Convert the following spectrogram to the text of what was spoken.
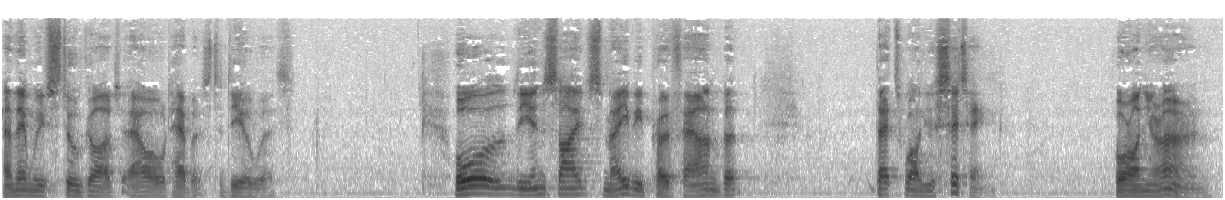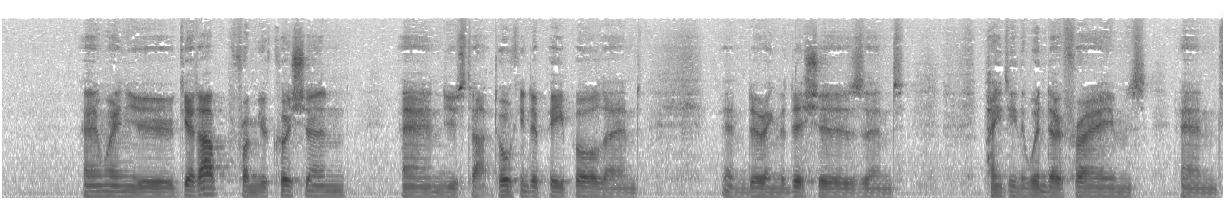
And then we've still got our old habits to deal with. Or the insights may be profound, but that's while you're sitting or on your own. And when you get up from your cushion and you start talking to people and and doing the dishes and painting the window frames and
